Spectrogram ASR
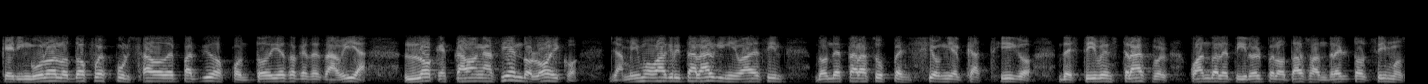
que ninguno de los dos fue expulsado del partido con todo y eso que se sabía lo que estaban haciendo, lógico. Ya mismo va a gritar alguien y va a decir dónde está la suspensión y el castigo de Steven Strasburg cuando le tiró el pelotazo a André Simmons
